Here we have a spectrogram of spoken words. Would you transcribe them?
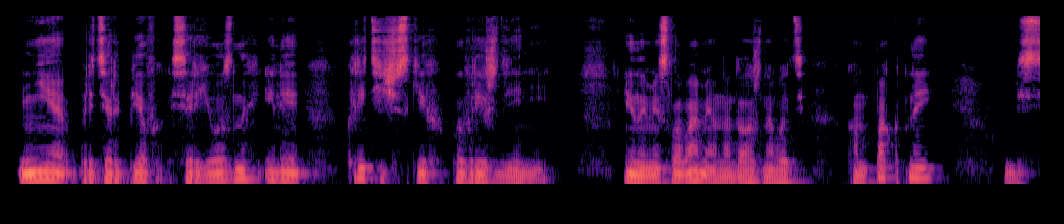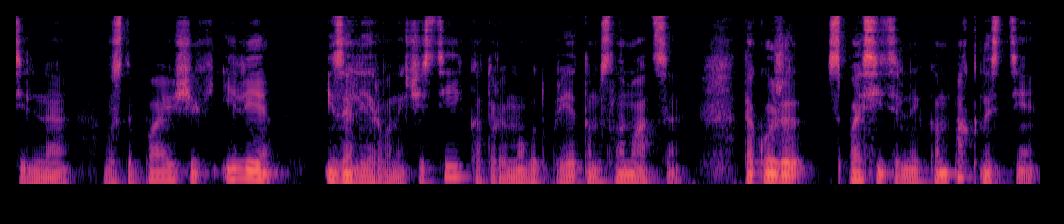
не претерпев серьезных или критических повреждений. Иными словами, она должна быть компактной, без сильно выступающих или изолированных частей, которые могут при этом сломаться. Такой же спасительной компактности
